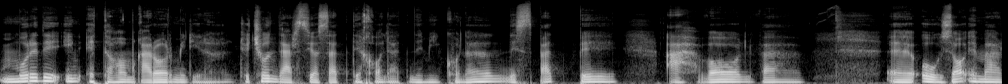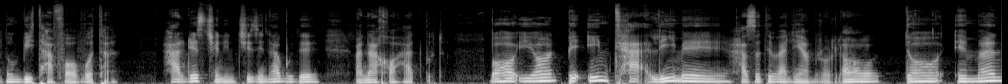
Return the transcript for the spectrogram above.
مورد این اتهام قرار می‌گیرند که چون در سیاست دخالت نمی کنند نسبت به احوال و اوضاع مردم بی تفاوتن هرگز چنین چیزی نبوده و نخواهد بود. بهاییان به این تعلیم حضرت ولی امرالله دائما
